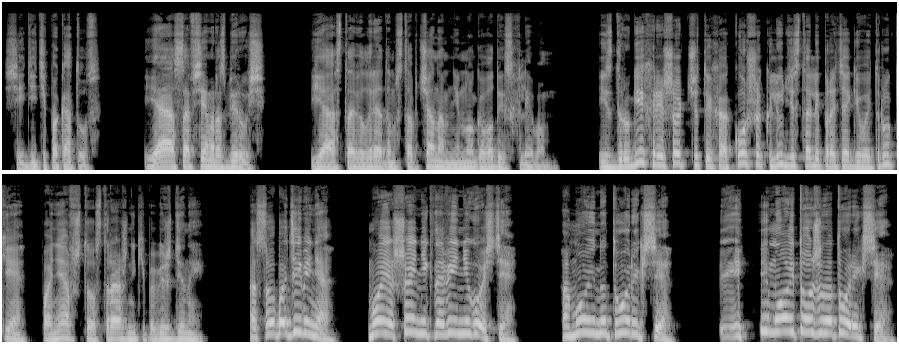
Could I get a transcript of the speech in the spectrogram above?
«Сидите пока тут. Я совсем разберусь». Я оставил рядом с топчаном немного воды с хлебом. Из других решетчатых окошек люди стали протягивать руки, поняв, что стражники побеждены. «Освободи меня! Мой ошейник на винне гости! А мой на Ториксе! И, и мой тоже на Ториксе!»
